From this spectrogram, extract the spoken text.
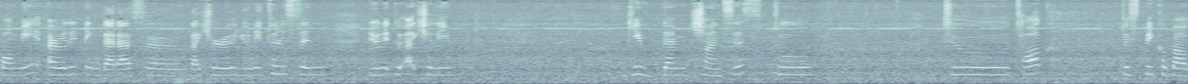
for me i really think that as a lecturer you need to listen. You need to actually give them chances to to talk to speak about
